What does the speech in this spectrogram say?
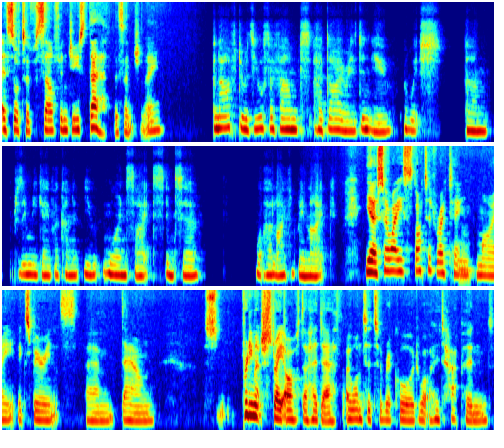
a sort of self induced death, essentially. And afterwards, you also found her diaries, didn't you? Which um, presumably gave her kind of you more insights into what her life had been like. Yeah, so I started writing my experience um, down pretty much straight after her death. I wanted to record what had happened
